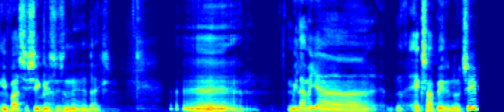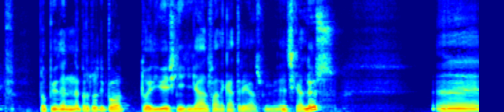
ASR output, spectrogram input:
η βάση σύγκρισης ναι, ναι εντάξει. Ε, μιλάμε για εξαπύρινο chip το οποίο δεν είναι πρωτότυπο. Το ίδιο ίσχυε και για α13 ας πούμε έτσι κι αλλιώς. Ε,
